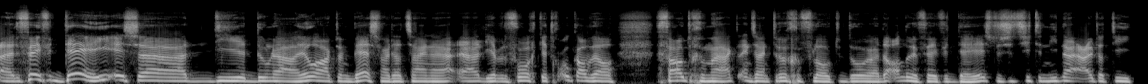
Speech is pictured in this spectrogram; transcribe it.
Uh, de VVD is, uh, die doen nou heel hard hun best, maar dat zijn, uh, die hebben de vorige keer toch ook al wel fouten gemaakt en zijn teruggefloten door de andere VVD's. Dus het ziet er niet naar uit dat die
